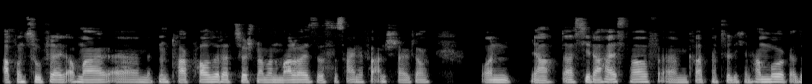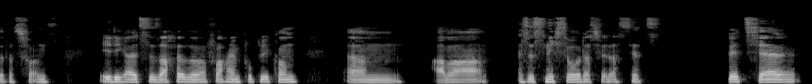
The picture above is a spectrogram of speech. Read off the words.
ab und zu vielleicht auch mal äh, mit einem Tag Pause dazwischen, aber normalerweise ist es eine Veranstaltung. Und ja, da ist jeder heiß drauf, ähm, gerade natürlich in Hamburg, also das ist für uns eh die geilste Sache, so vor Heimpublikum. Ähm, aber es ist nicht so, dass wir das jetzt speziell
